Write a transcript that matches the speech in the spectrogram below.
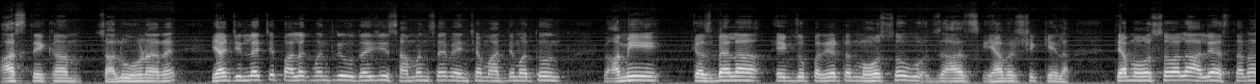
आज ते काम चालू होणार आहे. या जिल्ह्याचे पालकमंत्री उदयजी सामंत साहेब यांच्या माध्यमातून आम्ही कसब्याला एक जो पर्यटन महोत्सव आज ह्या वर्षी केला. त्या महोत्सवाला आले असताना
